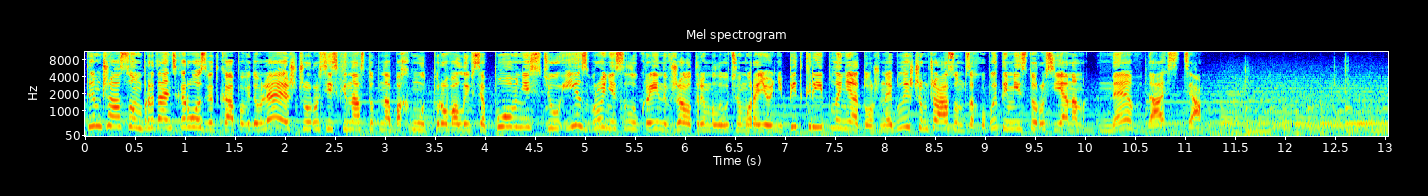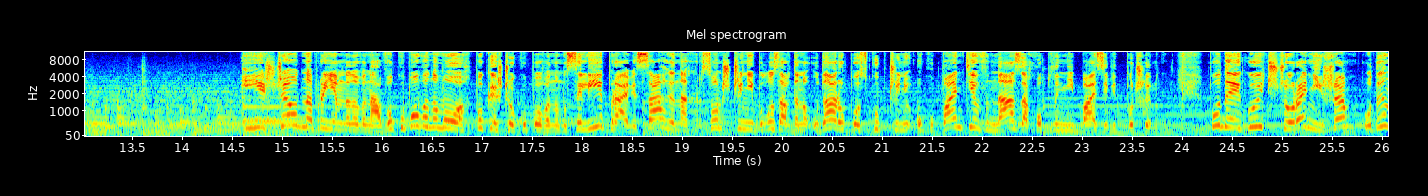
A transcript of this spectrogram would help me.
тим часом британська розвідка повідомляє, що російський наступ на Бахмут провалився повністю, і збройні сили України вже отримали у цьому районі підкріплення. Тож найближчим часом захопити місто росіянам не вдасться. І ще одна приємна новина в окупованому, поки що окупованому селі праві саги на Херсонщині було завдано удару по скупченню окупантів на захопленій базі відпочинку. Подейкують, що раніше один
